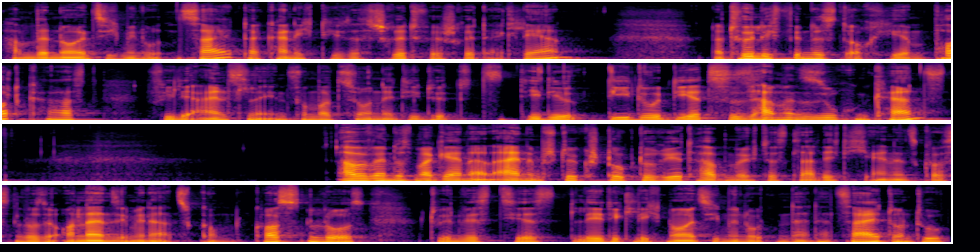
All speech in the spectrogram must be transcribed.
haben wir 90 Minuten Zeit. Da kann ich dir das Schritt für Schritt erklären. Natürlich findest du auch hier im Podcast viele einzelne Informationen, die du, die, die, die du dir zusammensuchen kannst. Aber wenn du es mal gerne an einem Stück strukturiert haben möchtest, lade ich dich ein, ins kostenlose Online-Seminar zu kommen. Kostenlos, du investierst lediglich 90 Minuten deiner Zeit und du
